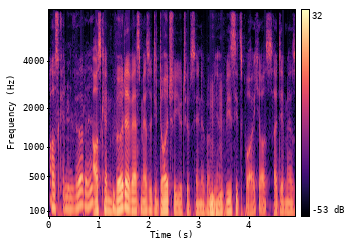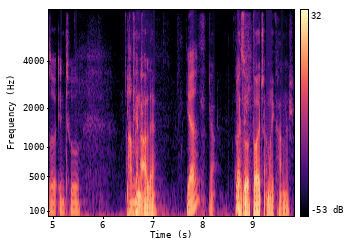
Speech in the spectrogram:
Auskennen würde. auskennen würde, wäre es mehr so die deutsche YouTube-Szene bei mir. Mhm. Wie sieht's bei euch aus? Seid ihr mehr so into Ich kenne alle. Ja? Ja. Wirklich? Also deutsch-amerikanisch.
